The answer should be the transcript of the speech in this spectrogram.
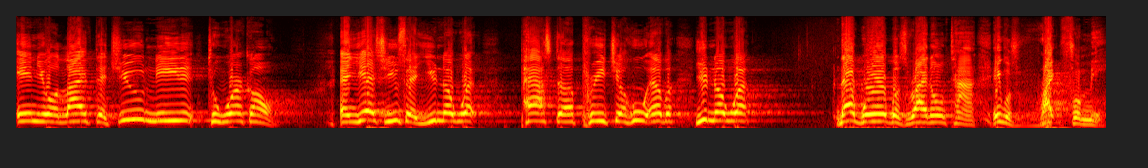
in your life that you needed to work on. And yes, you said, you know what, pastor, preacher, whoever, you know what? That word was right on time. It was right for me.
